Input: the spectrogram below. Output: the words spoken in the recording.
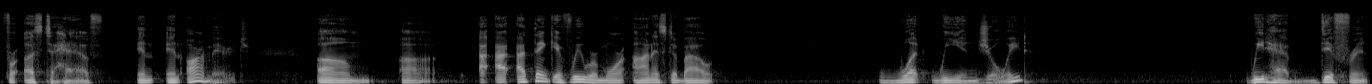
for us to have in in our marriage? Um, uh, I- I think if we were more honest about what we enjoyed, we'd have different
